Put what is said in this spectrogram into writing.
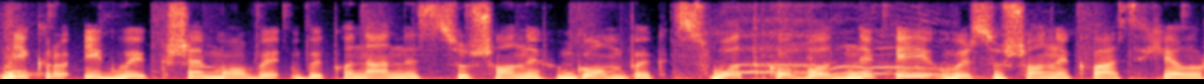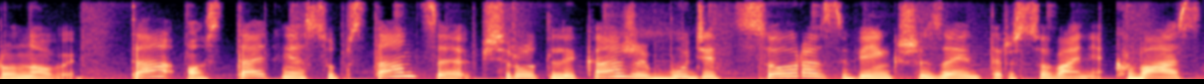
mikroigły krzemowe wykonane z suszonych gąbek słodkowodnych i wysuszony kwas hialuronowy. Ta ostatnia substancja wśród lekarzy budzi coraz większe zainteresowanie. Kwas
